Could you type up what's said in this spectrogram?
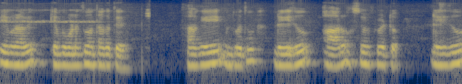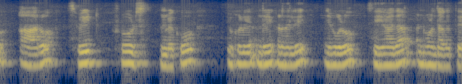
ಈ ಗುಲಾಬಿ ಕೆಂಪು ಬಣ್ಣದ್ದು ಅಂತ ಆಗುತ್ತೆ. ಹಾಗೆಯೇ ಮುಂದುವರೆದು ಡೀಸು ಆರು ಸ್ವೀಟ್ ಫ್ರೂಟು ಡೀಸು ಆರು ಸ್ವೀಟ್ ಫ್ರೂಟ್ಸ್ ಅನ್ನಬೇಕು ಇವುಗಳಿಗೆ ಅಂದರೆ ಕನ್ನಡದಲ್ಲಿ ಇವುಗಳು ಸಿಹಿಯಾದ ಹಣ್ಣುಗಳಂತಾಗುತ್ತೆ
